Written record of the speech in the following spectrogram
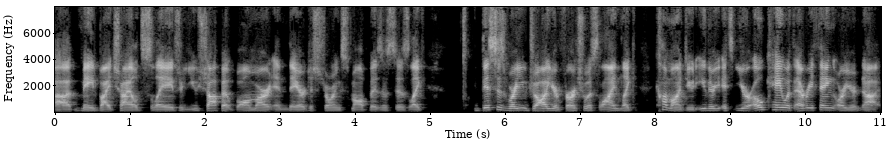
uh, made by child slaves, or you shop at Walmart and they are destroying small businesses. Like, this is where you draw your virtuous line. Like, come on, dude. Either it's you're okay with everything or you're not.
